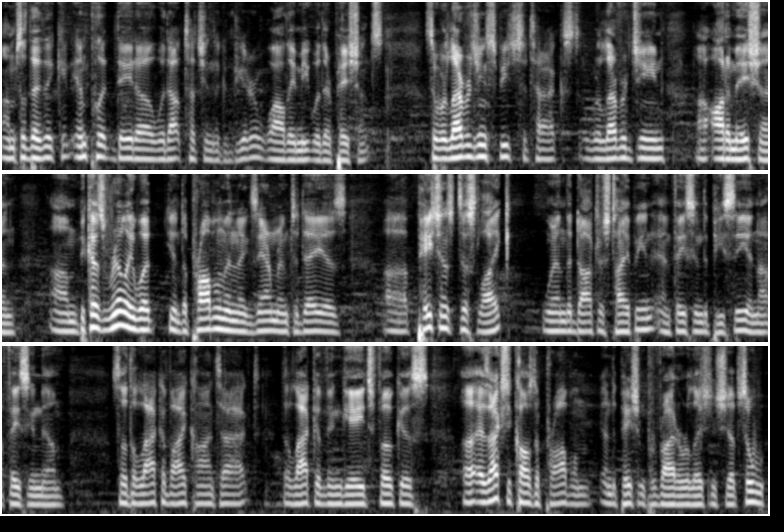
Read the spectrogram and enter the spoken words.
um, so that they can input data without touching the computer while they meet with their patients so we're leveraging speech to text we're leveraging uh, automation um, because really what you know, the problem in an exam room today is uh, patients dislike when the doctor's typing and facing the pc and not facing them so the lack of eye contact, the lack of engaged focus, uh, has actually caused a problem in the patient-provider relationship. So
